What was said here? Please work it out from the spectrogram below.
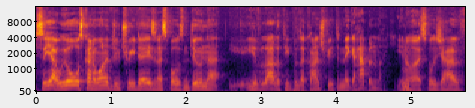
so yeah, we always kind of want to do three days, and I suppose in doing that, you, have a lot of people that contribute to make it happen. Like, you know, I suppose you have.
